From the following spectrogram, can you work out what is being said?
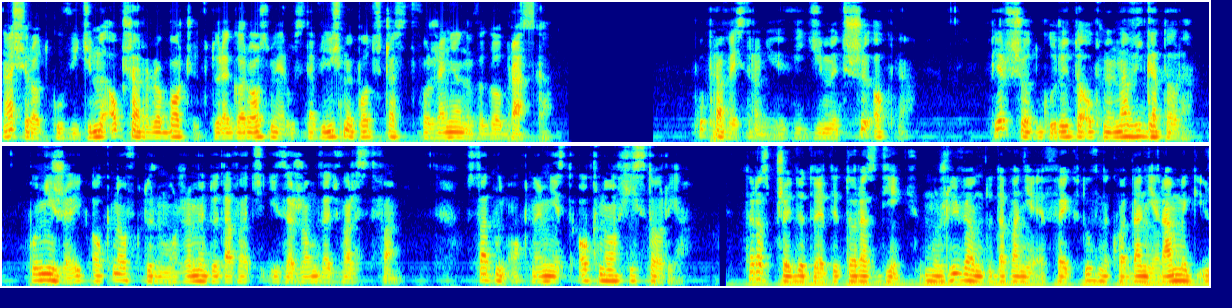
Na środku widzimy obszar roboczy, którego rozmiar ustawiliśmy podczas tworzenia nowego obrazka. Po prawej stronie widzimy trzy okna. Pierwsze od góry to okno nawigatora. Poniżej okno, w którym możemy dodawać i zarządzać warstwami. Ostatnim oknem jest okno historia. Teraz przejdę do edytora zdjęć. Umożliwia on dodawanie efektów, nakładanie ramek i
